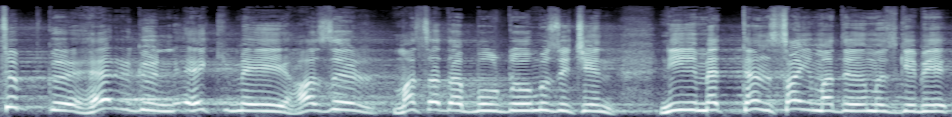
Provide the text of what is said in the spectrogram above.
tıpkı her gün ekmeği hazır masada bulduğumuz için nimetten saymadığımız gibi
